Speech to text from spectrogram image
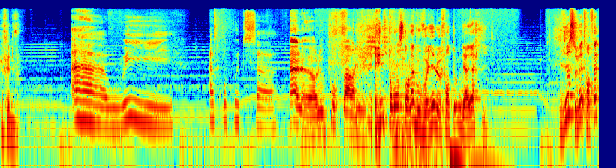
Que faites-vous? Ah oui. À propos de ça. Alors, le pourparler. Et pendant ce temps-là, vous voyez le fantôme derrière qui. qui vient se mettre en fait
